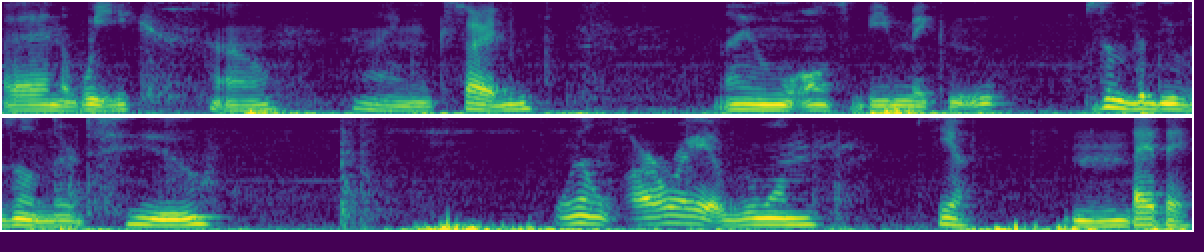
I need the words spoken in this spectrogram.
uh, in a week, so I'm excited. I will also be making some videos on there too. Well, alright everyone. See ya. Mm, bye bye.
